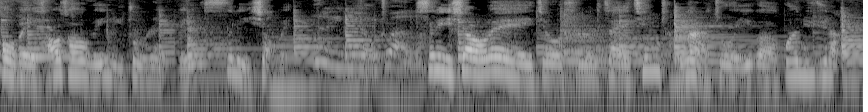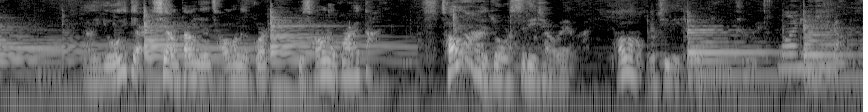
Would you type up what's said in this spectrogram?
后被曹操委以重任为司隶校尉。那应该有传了。司隶校尉就是在京城那儿做一个公安局局长，啊、有一点像当年曹操那官儿，比曹操那官儿还大点。曹操好像做过司隶校尉吧？曹操我记得也做过这个职位。公安局局长呢？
